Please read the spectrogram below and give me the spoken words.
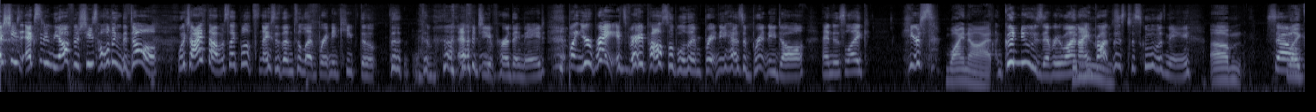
as she's exiting the office, she's holding the doll, which I thought was like, well, it's nice of them to let Brittany keep the the, the effigy of her they made. But you're right; it's very possible that Brittany has a Brittany doll and is like, here's Why not? good news, everyone. Good I brought this to school with me. Um, So Like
